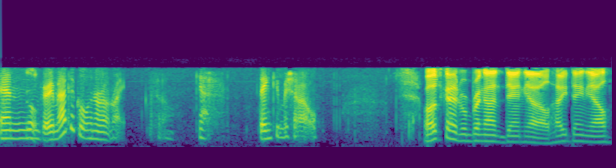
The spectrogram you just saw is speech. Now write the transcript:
and very magical in her own right. So, yes. Thank you, Michelle. Well, let's go ahead. We'll bring on Danielle. Hi, Danielle.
